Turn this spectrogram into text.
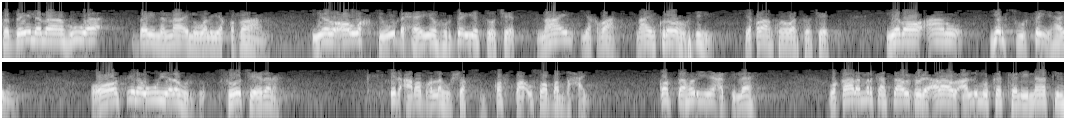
fa baynamaa huwa bayna anaaimi walyaqdaan iyada oo wakti u dhexeeyo hurdo iyo soo jeed. Naaim yaqdaan. Naaimkuna waa hurdihii yaqdaankuna waa soo iyadoo aanu yar suursan yahay oo sina uu yaro hurdo soo jeedana id carada lahu shaksun qof baa u soo banbaxay qof baa hor yimi cabdilaahi wa qaala markaasaa wuxuu hi alaa ucallimuka kalimaatin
